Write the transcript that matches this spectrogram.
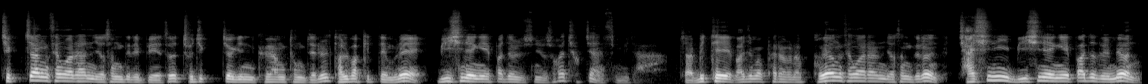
직장 생활하는 여성들에 비해서 조직적인 교양 통제를 덜 받기 때문에 미신행위에 빠져들 수 있는 요소가 적지 않습니다. 자, 밑에 마지막 패러그래프. 부양 생활하는 여성들은 자신이 미신행위에 빠져들면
